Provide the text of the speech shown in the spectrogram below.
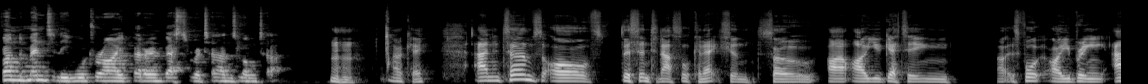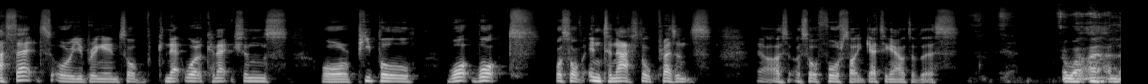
fundamentally will drive better investor returns long term. Mm-hmm. Okay. And in terms of this international connection, so are, are you getting, uh, for, are you bringing assets or are you bringing sort of network connections or people? What, what, what sort of international presence uh, a sort of foresight getting out of this? Well, I,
